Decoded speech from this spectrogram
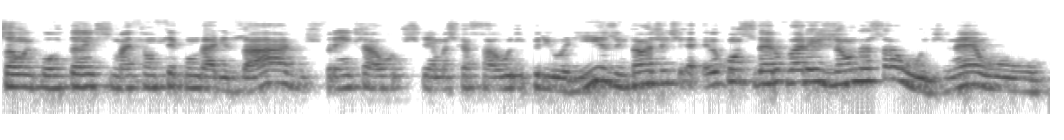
são importantes, mas são secundarizados frente a outros temas que a saúde prioriza. Então, a gente, eu considero o varejão da saúde, né? O,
